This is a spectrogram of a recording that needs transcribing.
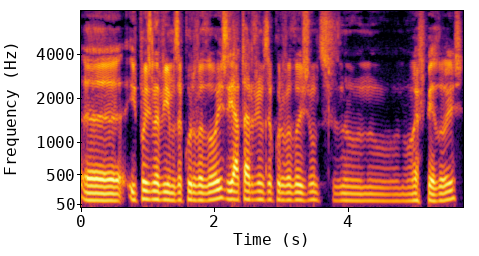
Uh, e depois ainda vimos a curva 2 e à tarde vimos a curva 2 juntos no, no, no FP2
